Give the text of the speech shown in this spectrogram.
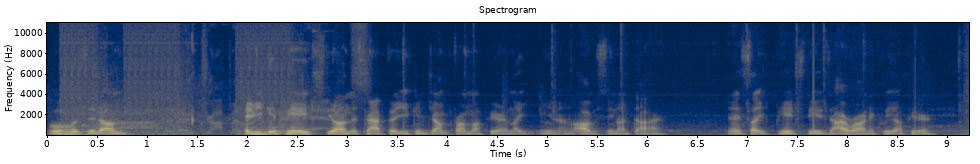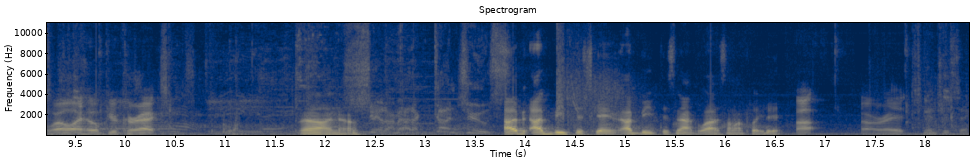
What was it? Um, if you get PhD on this map, though, you can jump from up here and like you know, obviously not die. And it's like PhD is ironically up here. Well, I hope you're correct. Uh, I know. I'm out of gun juice. I I beat this game. I beat this map last time I played it. Uh, alright. Interesting.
